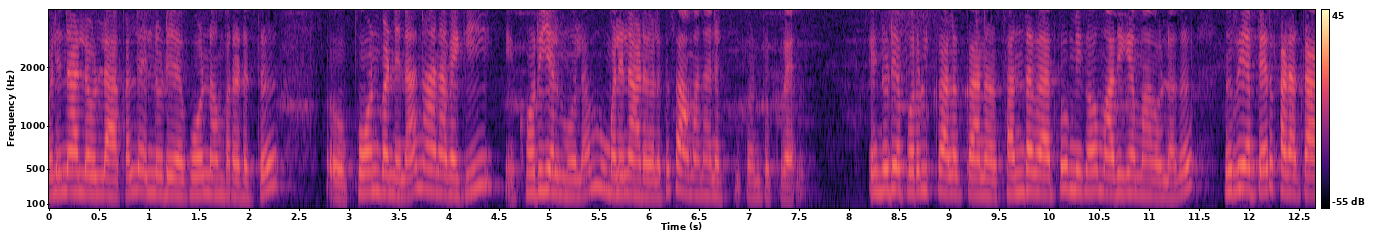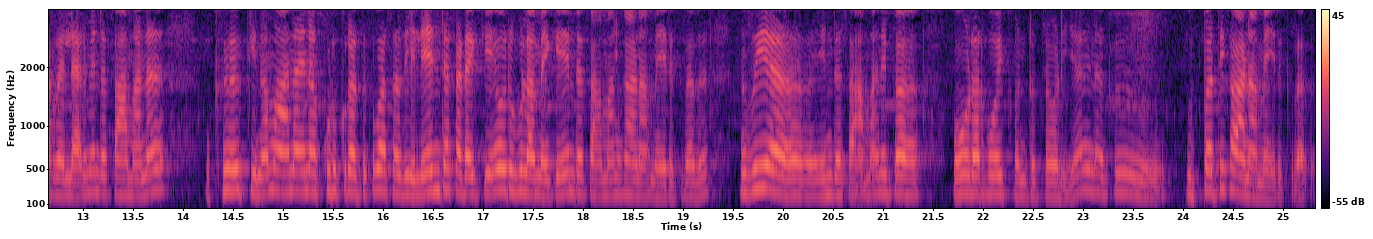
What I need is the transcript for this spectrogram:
வெளிநாட்டில் உள்ள ஆக்கள் என்னுடைய ஃபோன் நம்பர் எடுத்து ஃபோன் பண்ணினா நான் அவைக்கு கொரியல் மூலம் வெளிநாடுகளுக்கு சாமான் அனுப்பி கொண்டிருக்கிறேன். என்னுடைய பொருட்களுக்கான சந்தை வாய்ப்பு மிகவும் அதிகமாக உள்ளது. நிறைய பேர் கடைக்காரர் எல்லாருமே இந்த சாமானை கேட்கினோம் ஆனால் எனக்கு கொடுக்குறதுக்கு வசதி இல்லை. எந்த கடைக்கே ஒரு கிழமைக்கே இந்த சாமான் காணாமல் இருக்கிறது. நிறைய இந்த சாமான் இப்போ ஓடர் போய் கொண்டிருக்கிறபடியே எனக்கு உற்பத்தி காணாமல் இருக்கிறது.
